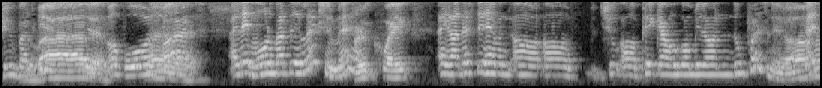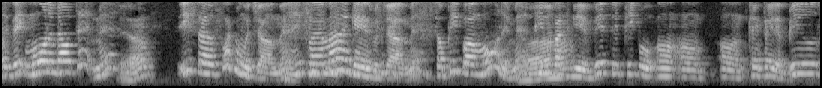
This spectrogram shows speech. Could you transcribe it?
People about to The get rise yeah, uproars, riots. Hey, they mourning about the election, man. Earthquakes. Hey, uh, they still haven't uh, uh, choo- uh, pick out who gonna be the new president. Yeah. They, they mourning about that, man. Yeah. Esau fucking with y'all, man. He playing mind games with y'all, man. So people are mourning, man. People about to get evicted. People um, um, um, can't pay their bills.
